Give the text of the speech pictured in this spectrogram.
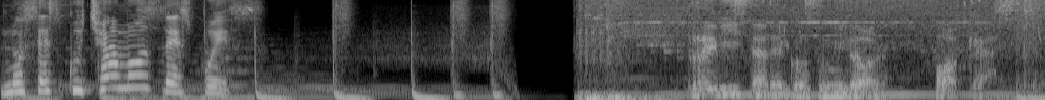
Nos escuchamos después. Revista del Consumidor, podcast.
